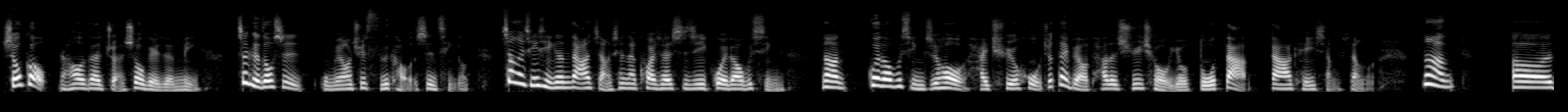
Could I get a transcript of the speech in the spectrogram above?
收购，然后再转售给人民，这个都是我们要去思考的事情哦。上个星期跟大家讲，现在快筛试剂贵到不行，那贵到不行之后还缺货，就代表它的需求有多大，大家可以想象了。那呃，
